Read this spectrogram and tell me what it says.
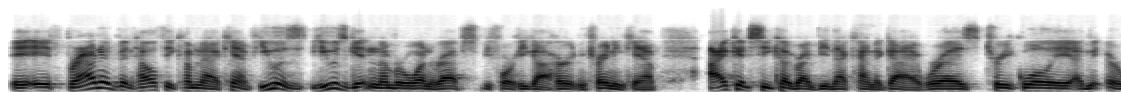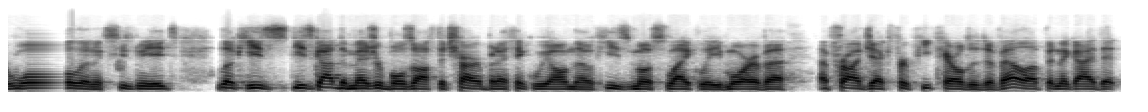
if Brown had been healthy coming out of camp, he was he was getting number one reps before he got hurt in training camp. I could see Coby Bryant being that kind of guy. Whereas Tariq Woolley, I mean, or Woolen, excuse me, look he's he's got the measurables off the chart, but I think we all know he's most likely more of a a project for Pete Carroll to develop, and a guy that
